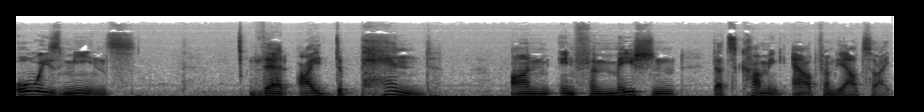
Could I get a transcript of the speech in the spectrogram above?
always means that I depend on information that's coming out from the outside.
